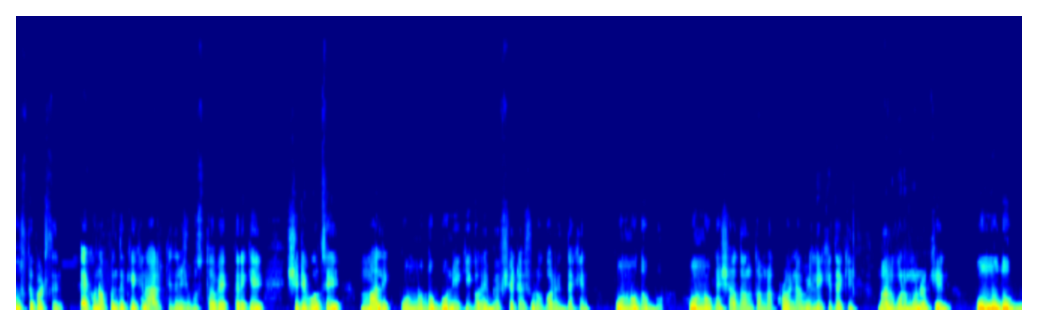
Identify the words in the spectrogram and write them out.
বুঝতে পারছেন। এখন আপনাদেরকে এখানে আরেকটি জিনিস বুঝতে হবে এক তারিখে, সেটি বলছে মালিক পণ্য দ্রব্য নিয়ে কি করে? ব্যবসাটা শুরু করে। দেখেন পণ্য দ্রব্য পণ্যকে সাধারণত আমরা ক্রয় নামে লিখে থাকি। ভালো করে মনে রাখেন পণ্য দ্রব্য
